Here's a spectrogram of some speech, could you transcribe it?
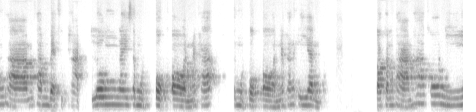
ำถามทำแบบฝึกหัดลงในสมุดปกอ่อนนะคะ สมุดปกอ่อนนะคะ นักเรียน ตอบคำถาม 5 ข้อนี้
